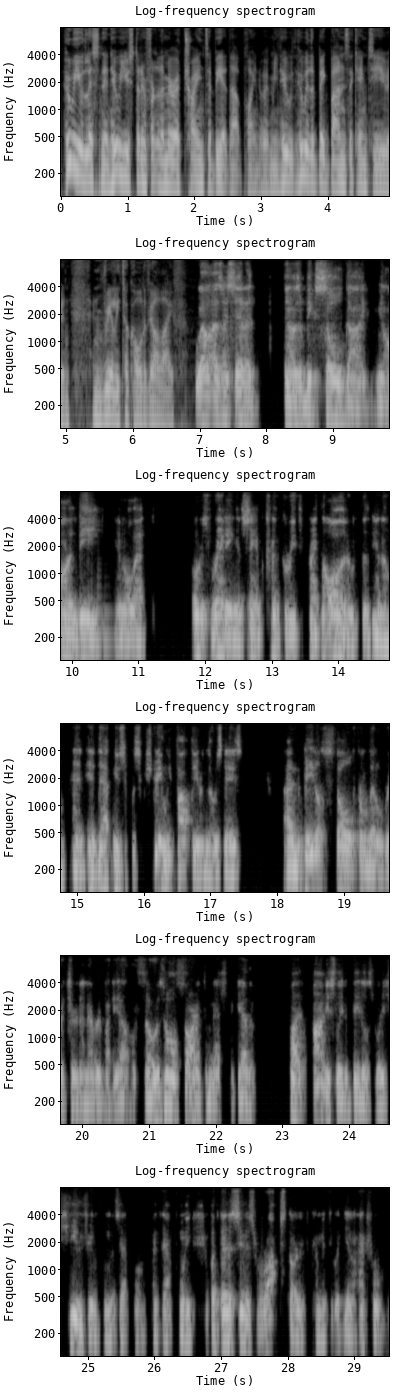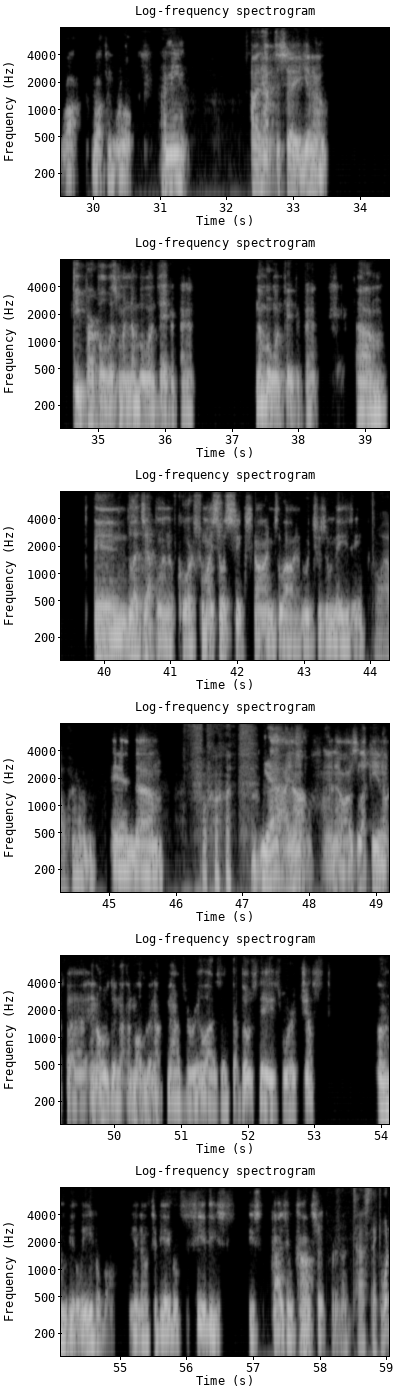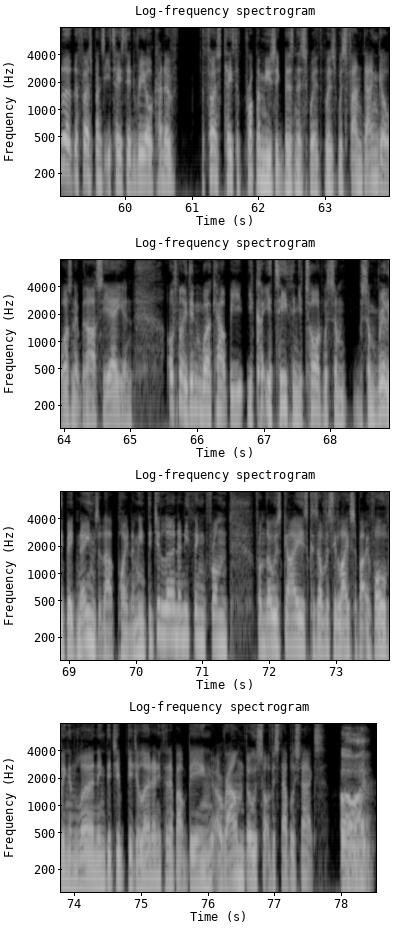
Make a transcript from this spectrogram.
who were you listening? Who were you stood in front of the mirror trying to be at that point? I mean, who who were the big bands that came to you and, and really took hold of your life? Well, as I said, I, you know, I was a big soul guy, you know, R and B and all that. Otis Redding and Sam Cooke, Aretha Franklin, all of them, you know, and, and that music was extremely popular in those days. And the Beatles stole from Little Richard and everybody else. So it was all starting to mesh together. But obviously, the Beatles were a huge influence at, at that point. But then, as soon as rock started to come into it, you know, actual rock, rock and roll, I mean, I'd have to say, you know, Deep Purple was my number one favorite band. Number one favorite band. Um, and Led Zeppelin, of course, whom I saw six times live, which was amazing. Wow. Um, and um, yeah, I know, I know. I was lucky enough uh, and old enough. I'm old enough now to realize that, that those days were just unbelievable. You know, to be able to see these these guys in concert. Fantastic. What are the, the first bands that you tasted real kind of the first taste of proper music business with was was Fandango, wasn't it, with RCA, and ultimately didn't work out. But you, you cut your teeth and you toured with some some really big names at that point. I mean, did you learn anything from from those guys? Because obviously life's about evolving and learning. Did you did you learn anything about being around those sort of established acts? Oh, I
